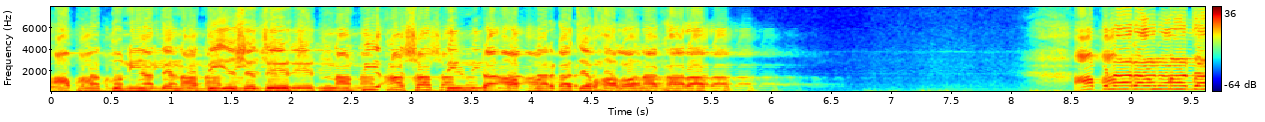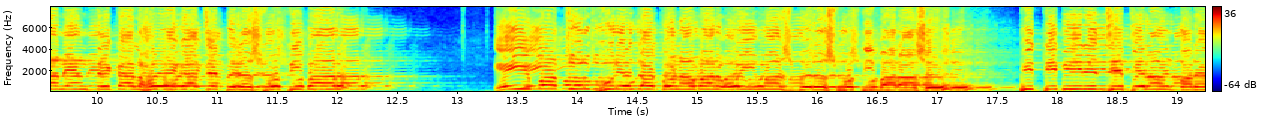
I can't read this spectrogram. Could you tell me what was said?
আপনার দুনিয়াতে নাতি এসেছে। নাতি আসার দিনটা আপনার কাছে ভালো না খারাপ? আপনার আম্মা জানেন তেকাল হয়ে গেছে বৃহস্পতিবার। এই বছর ঘুরে যখন আবার ওই মাস বৃহস্পতিবার আসে পৃথিবীর যে প্রান্তরে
